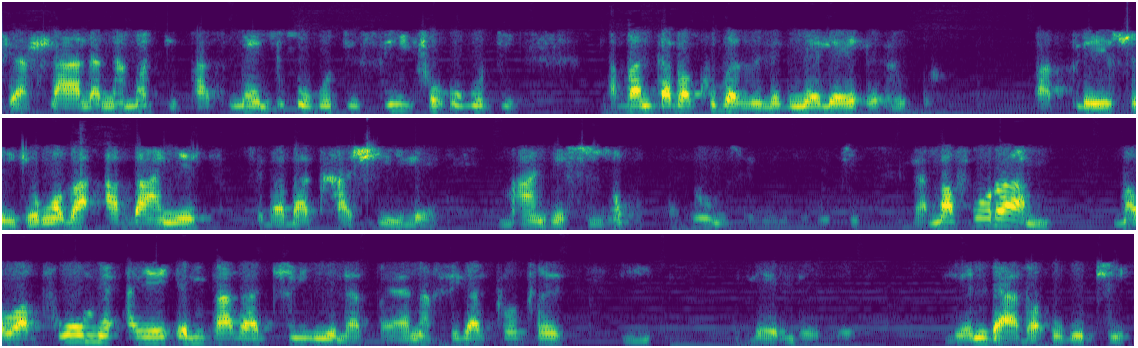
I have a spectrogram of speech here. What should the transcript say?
siyahlala nama-department ukuthi sitsho ukuthi abantu abakhubazekile kumele eh, baplacewe njengoba abanye sebabakhashile manje sizokwenza lowo msebenzi ukuthi lama-forum mawaphume aye emphakathini laphayana afike axoxe le- ndaba ukuthi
